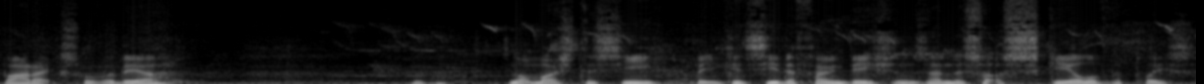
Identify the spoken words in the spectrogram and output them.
Barracks over there. Not much to see, but you can see the foundations and the sort of scale of the place.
